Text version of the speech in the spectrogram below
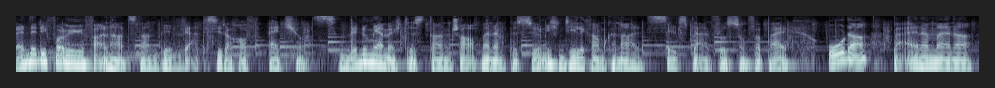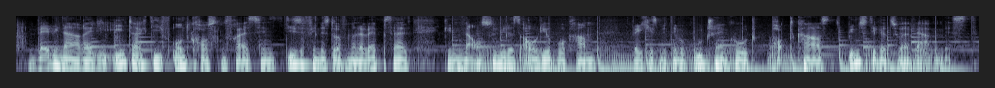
Wenn dir die Folge gefallen hat, dann bewerte sie doch auf iTunes. Wenn du mehr möchtest, dann schau auf meinem persönlichen Telegram-Kanal Selbstbeeinflussung vorbei oder bei einer meiner Webinare, die interaktiv und kostenfrei sind. Diese findest du auf meiner Website, genauso wie das Audioprogramm, welches mit dem Gutscheincode Podcast günstiger zu erwerben ist.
